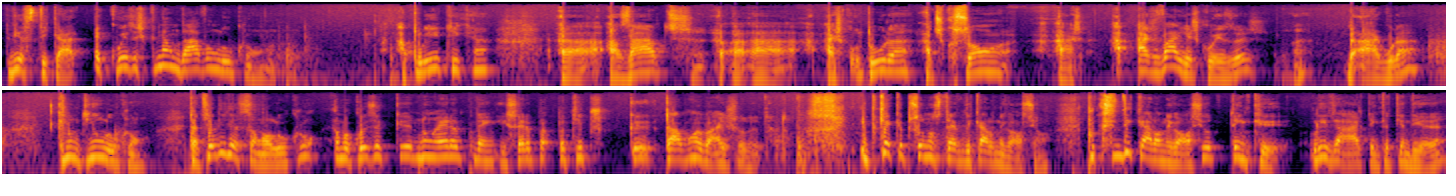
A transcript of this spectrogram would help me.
devia se dedicar a coisas que não davam lucro. Não é? À política, à, às artes, à, à, à, escultura, à discussão, às, às várias coisas é? da ágora que não tinham lucro. Portanto, a ligação ao lucro é uma coisa que não era bem, isso era para, para tipos que estavam abaixo. Portanto. E porquê é que a pessoa não se deve dedicar ao negócio? Porque se dedicar ao negócio tem que lidar, tem que atender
